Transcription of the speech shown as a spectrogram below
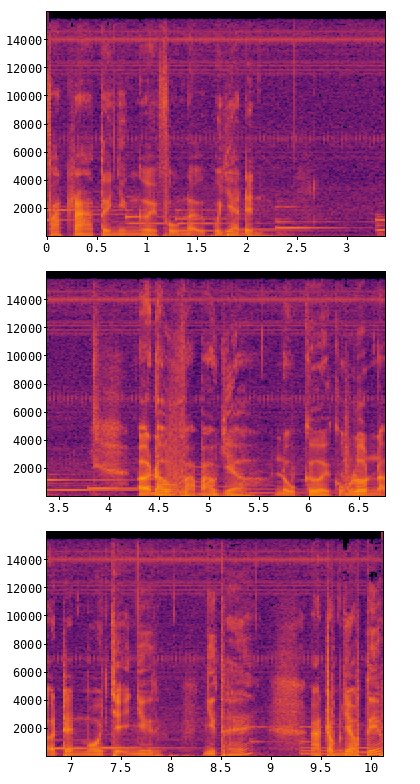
phát ra từ những người phụ nữ của gia đình. Ở đâu và bao giờ nụ cười cũng luôn nở trên môi chị như như thế. À, trong giao tiếp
